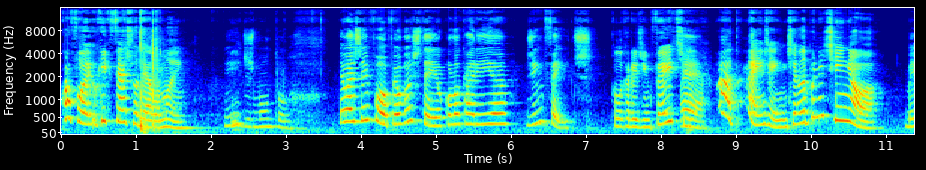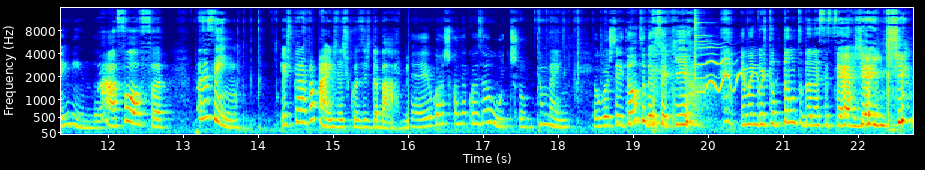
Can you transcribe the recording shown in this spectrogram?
Qual foi? O que, que você achou dela, mãe? Ih, desmontou. Eu achei fofa, eu gostei. Eu colocaria de enfeite. Colocaria de enfeite? É. Ah, também, gente. Ela é bonitinha, ó. Bem linda. Ah, fofa. Mas assim, eu esperava mais das coisas da Barbie. É, eu gosto quando é coisa útil. Também. Eu gostei tanto desse aqui. Minha mãe gostou tanto da necessaire, gente.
